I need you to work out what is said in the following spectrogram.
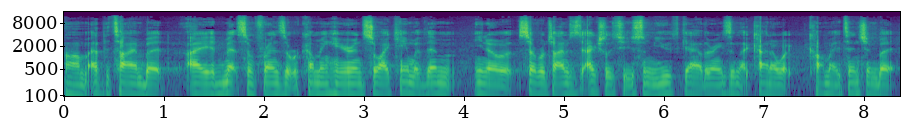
Um, at the time, but I had met some friends that were coming here, and so I came with them, you know, several times, actually to some youth gatherings, and that kind of what caught my attention. But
